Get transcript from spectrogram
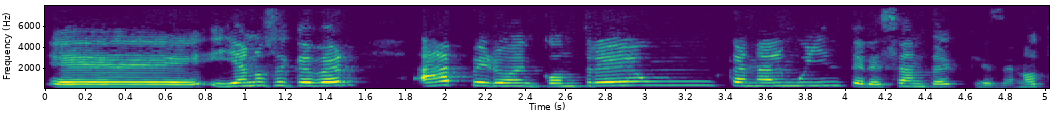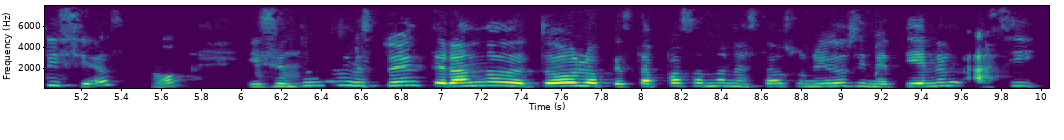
eh, y ya no sé qué ver. Ah, pero encontré un canal muy interesante que es de noticias, ¿no? Y si entonces me estoy enterando de todo lo que está pasando en Estados Unidos y me tienen así,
